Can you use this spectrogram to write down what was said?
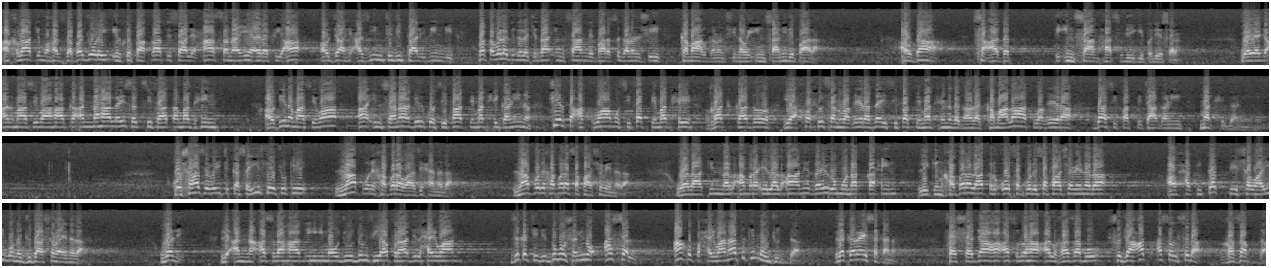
اخلاق مهذبه جوړی ارتفاقات صالحه صنایع رفیعه او جاه عظیم چی دی طالبین دی پته ولګیدله چی دا انسان دی پاره څه ګڼل شي کمال ګڼل شي نوع انسانی دی پاره او دا سعادت تی انسان حاصلیږي په دې سره ويجعل ما سواها كأنها ليست صفات مدح او دین ما سوا آ انسانان بالکل صفات پی مدح گنین چیرت اقوام و صفت پی مدح غٹ قد یا خ حسن وغیرہ دا صفت پی مدح نہ گنلا کمالات وغیرہ دا صفت پی چا گنی مدح گنی خوشا سے وئی چکا صحیح سوچو کہ لا پور خبر واضح نہ دا لا پوری خبره صفا شوی نه ده ولكن الامر الى الان غیر منقح لیکن خبر لا تر اوسه پوری صفا شوی نه ده او حقیقت تی شوایب نه جدا شوی نه ده ولی لان اصل هذه موجود في افراد الحيوان ځکه چې د دغو شیونو اصل هغه په حیواناتو کې موجود ده لکه رای سکنه فالشجاع اصلها الغضب شجاعت اصل صدا غضب ده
